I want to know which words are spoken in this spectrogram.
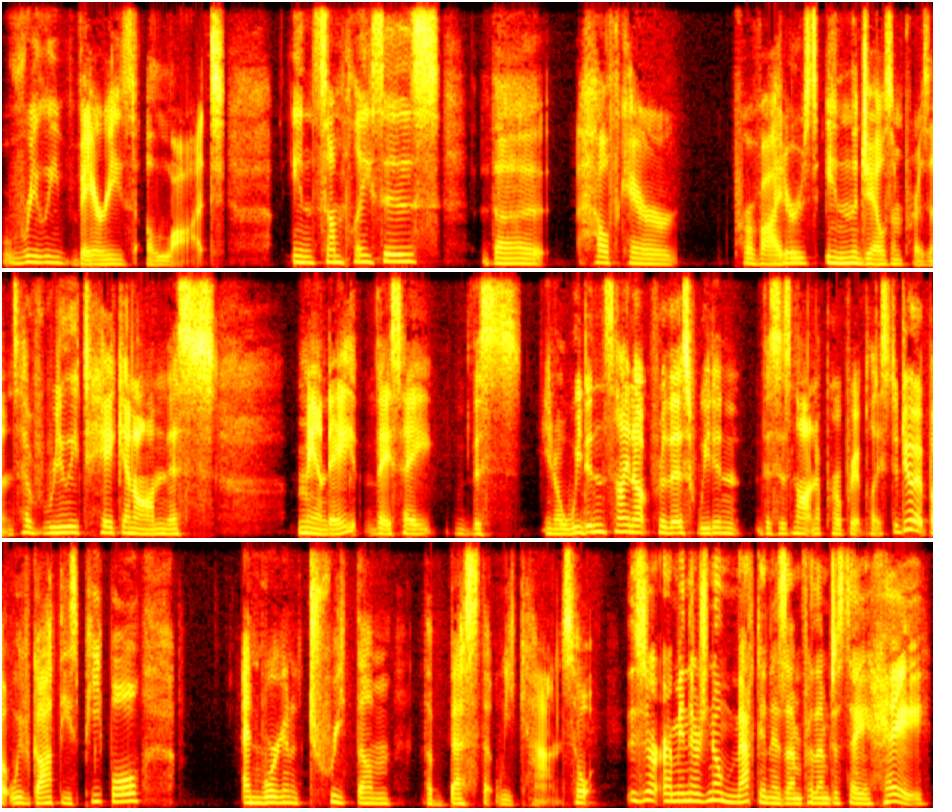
really varies a lot. In some places the healthcare providers in the jails and prisons have really taken on this mandate. They say this you know, we didn't sign up for this. We didn't, this is not an appropriate place to do it, but we've got these people and we're going to treat them the best that we can. So, is there, I mean, there's no mechanism for them to say, hey,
